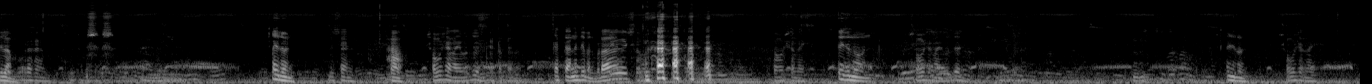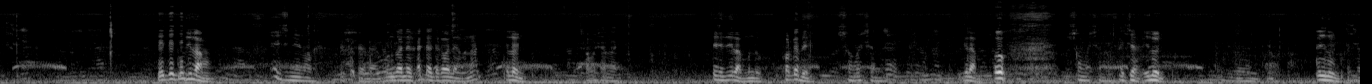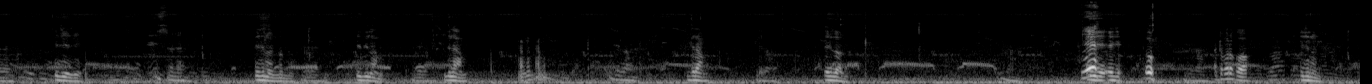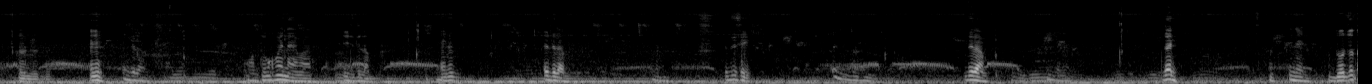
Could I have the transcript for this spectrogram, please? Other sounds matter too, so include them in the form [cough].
দিলাম। এই দিছেন হ্যাঁ সমস্যা নাই বুঝলেন? একটা একটা আনি দেবেন বড়া। সমস্যা নাই। এই যে লোন সমস্যা নাই বুঝলেন? এই লোন সমস্যা নাই। এই যে দিলাম। এই যে নিলাম। বন্ধু খাদ্য দেখা যাবে না। এলেন সমস্যা নাই। এই যে দিলাম বন্ধু। ফটকে দেন সমস্যা নাই। দিলাম। ও সমস্যা নাই। আচ্ছা এলেন এই যে এই যে। এই দিলাম বন্ধু। এই দিলাম। দিলাম। দিলাম। দিলাম এই দিলাম এই যে এই ও একটা বড় ক। এই দিলাম। এই দিলাম আমার তো উপায় নাই আমার এই যে দিলাম। এই দিলাম। দিছি। দিলাম। দেন। দরজা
